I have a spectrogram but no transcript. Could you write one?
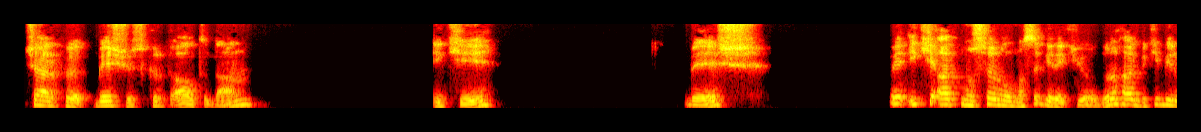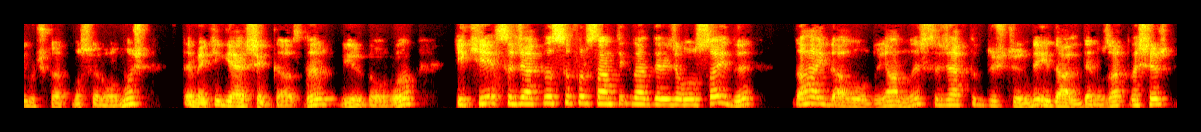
çarpı 546'dan 2 5 ve 2 atmosfer olması gerekiyordu. Halbuki 1,5 atmosfer olmuş. Demek ki gerçek gazdır. Bir doğru. 2 sıcaklığı 0 santigrat derece olsaydı daha ideal oldu. Yanlış. Sıcaklık düştüğünde idealden uzaklaşır.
